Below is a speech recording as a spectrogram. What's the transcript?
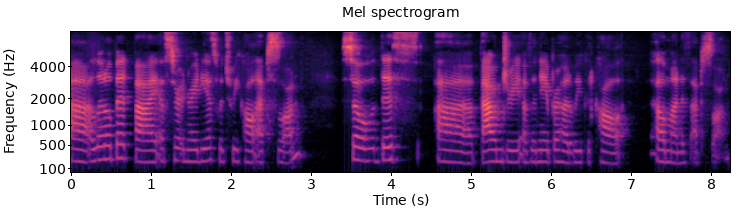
uh, a little bit by a certain radius, which we call epsilon. So this uh, boundary of the neighborhood we could call L minus epsilon.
